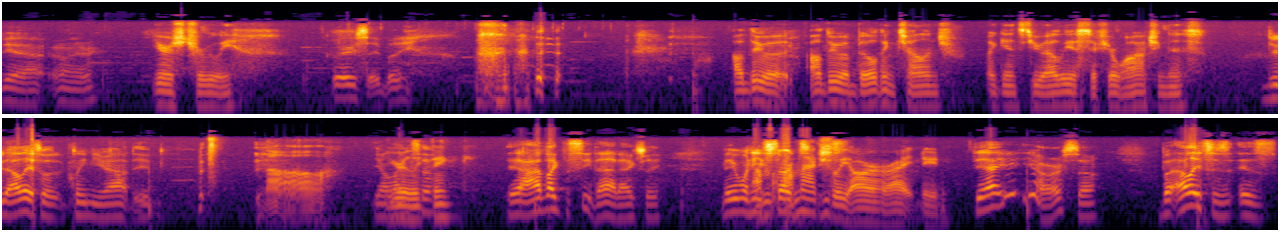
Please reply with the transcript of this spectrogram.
Yeah, oh, whatever. Yours truly. Where you say, buddy? I'll do a I'll do a building challenge against you, Elias, if you're watching this. Dude, Elias will clean you out, dude. Nah, You, you really so? think? Yeah, I'd like to see that actually. Maybe when he I'm, starts. I'm actually alright, dude. Yeah, you, you are. So, but Elias is is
